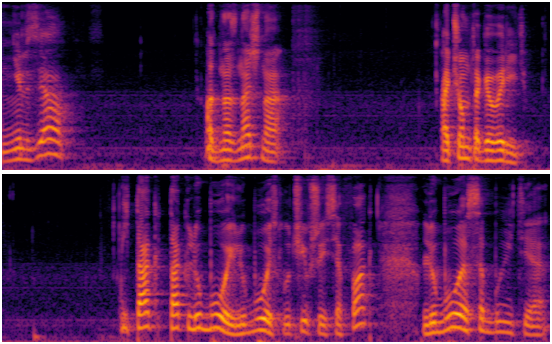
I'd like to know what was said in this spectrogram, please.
нельзя однозначно о чем-то говорить. И так, так любой, любой случившийся факт, любое событие,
